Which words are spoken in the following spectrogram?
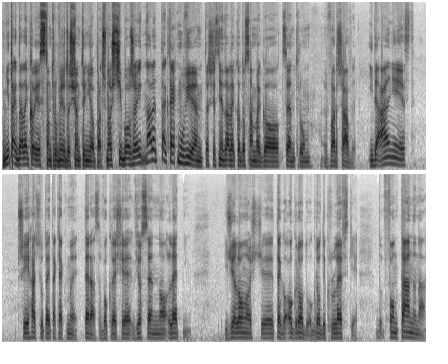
Nie tak daleko jest stąd również do świątyni Opatrzności Bożej, no ale tak, tak jak mówiłem, też jest niedaleko do samego centrum Warszawy. Idealnie jest przyjechać tutaj tak jak my, teraz w okresie wiosenno-letnim. Zieloność e, tego ogrodu, ogrody królewskie, fontanna,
